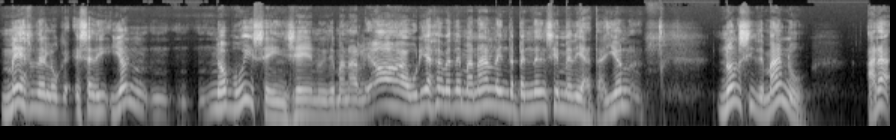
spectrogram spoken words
més de lo que... És a dir, jo no vull ser ingenu i demanar-li oh, hauries d'haver demanat la independència immediata. Jo no, no els hi demano. Ara,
